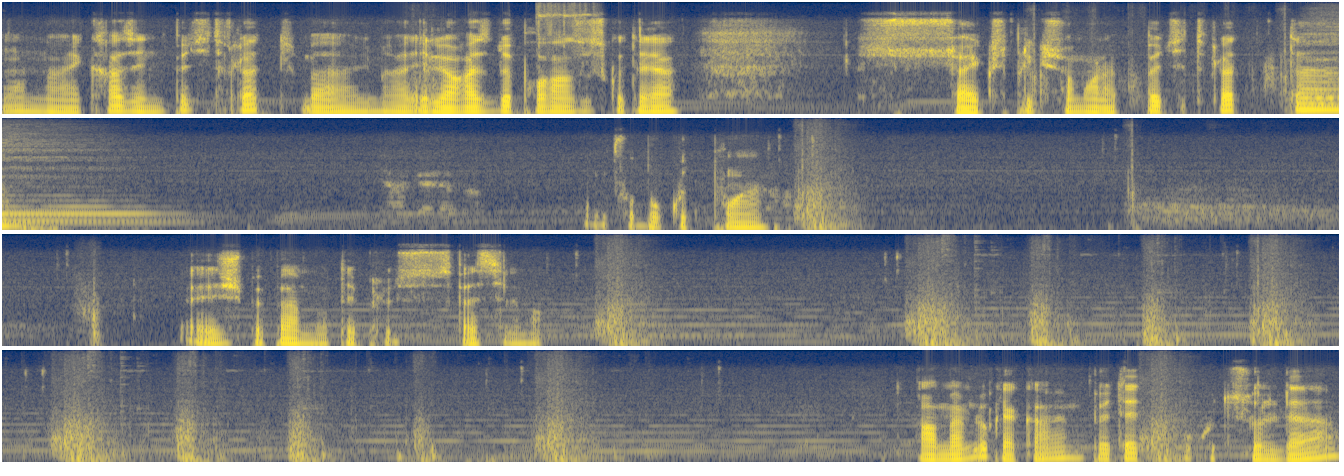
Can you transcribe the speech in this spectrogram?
On a écrasé une petite flotte. Bah, il, leur reste deux provinces de ce côté-là. Ça explique sûrement la petite flotte. Il me faut beaucoup de points. Et je peux pas monter plus facilement. Alors Mamlouk a quand même peut-être beaucoup de soldats.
